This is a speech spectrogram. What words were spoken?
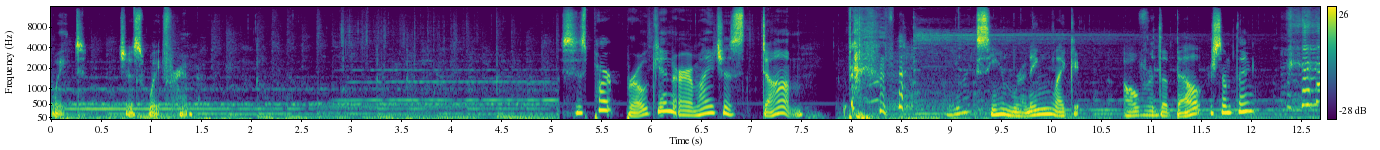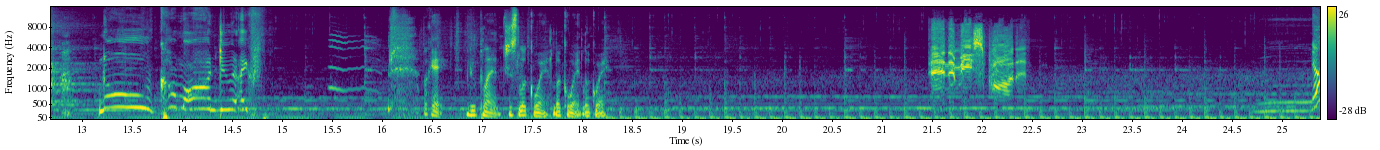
wait. Just wait for him. Is this part broken, or am I just dumb? you like see him running like over the belt or something? Okay, new plan. Just look away. Look away. Look away. enemy spotted. No!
